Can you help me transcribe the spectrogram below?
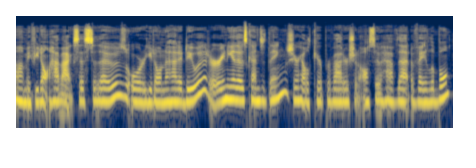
Um, if you don't have access to those or you don't know how to do it or any of those kinds of things, your healthcare provider should also have that available.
